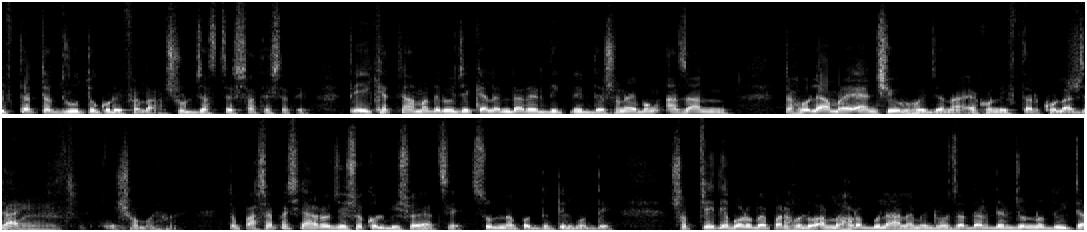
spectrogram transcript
ইফতারটা দ্রুত করে ফেলা সূর্যাস্তের সাথে সাথে। তো এই ক্ষেত্রে আমাদের ওই যে ক্যালেন্ডারের দিক নির্দেশনা এবং আজানটা হলে আমরা অ্যানশিওর হই যে না এখন ইফতার খোলা যায়। সময় সময় হয়। তো পাশাপাশি আরও যে সকল বিষয় আছে সুন্না পদ্ধতির মধ্যে, সবচাইতে বড় ব্যাপার হলো আল্লাহ রব্বুল্লাহ আলমিন রোজাদারদের জন্য দুইটা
